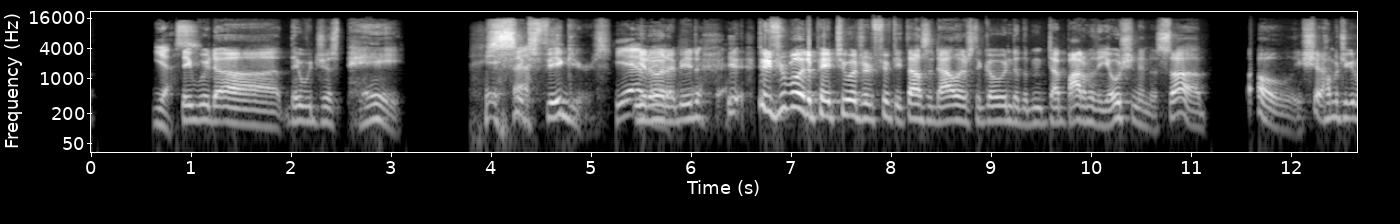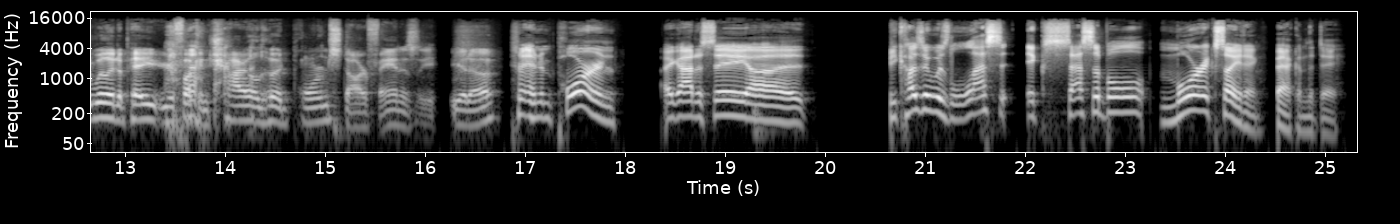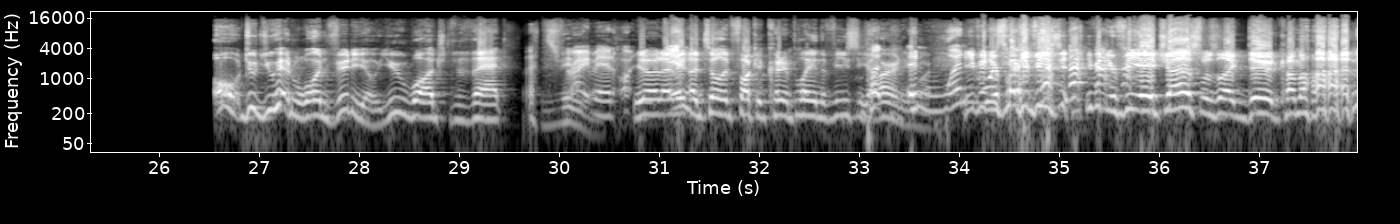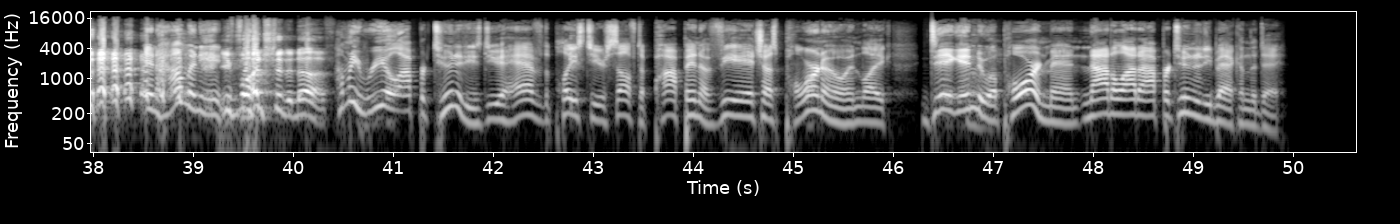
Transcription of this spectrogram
Yes, they would, uh, they would just pay six figures. Yeah, you know what I mean, dude. If you're willing to pay two hundred fifty thousand dollars to go into the, the bottom of the ocean in a sub, holy shit! How much you willing to pay your fucking childhood porn star fantasy? You know? and in porn, I gotta say, uh, because it was less accessible, more exciting back in the day. Oh, dude, you had one video. You watched that. That's video. right, man. You know what I mean? And- Until it fucking couldn't play in the VCR But- and anymore. when even your- fucking VC, even your VHS was like, dude, come on. And how many- You've watched it enough. How many real opportunities do you have the place to yourself to pop in a VHS porno and like dig into a porn, man? Not a lot of opportunity back in the day.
